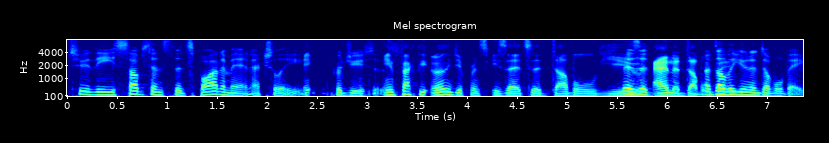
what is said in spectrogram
to the substance that Spider-Man actually produces. in fact, the only difference is that it's a double U a- and a double a B. W and a double B.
